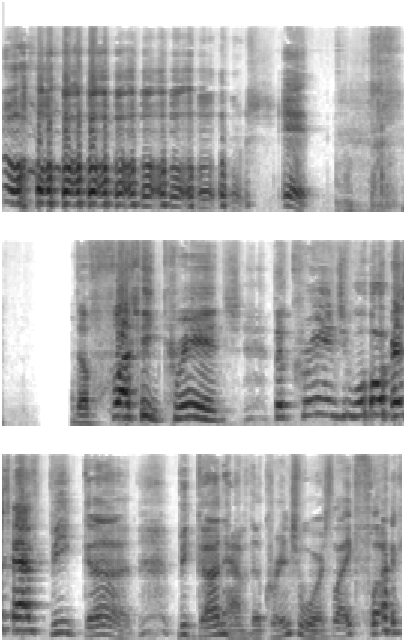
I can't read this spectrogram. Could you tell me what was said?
Oh shit. The fucking cringe. The cringe wars have begun. Begun have the cringe wars. Like fuck.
